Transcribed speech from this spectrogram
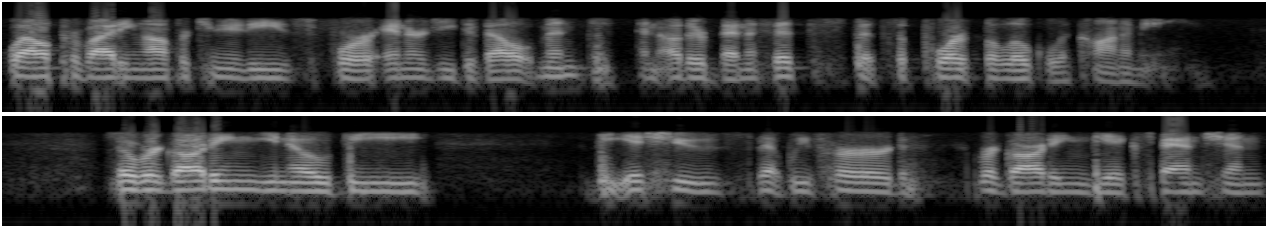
while providing opportunities for energy development and other benefits that support the local economy. So regarding, you know, the the issues that we've heard regarding the expansion,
